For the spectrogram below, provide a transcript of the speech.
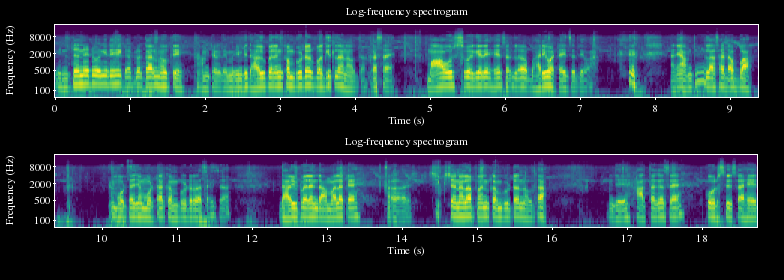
इंटरनेट वगैरे हे काय प्रकार नव्हते आमच्याकडे. म्हणजे मी दहावीपर्यंत कम्प्युटर बघितला नव्हता. कसं आहे? माऊस वगैरे हे सगळं भारी वाटायचं तेव्हा. आणि आमच्याकडला असा डब्बा मोठाच्या मोठा कम्प्युटर असायचा. दहावीपर्यंत आम्हाला काय शिक्षणाला पण कम्प्युटर नव्हता. म्हणजे आता कसं आहे कोर्सेस आहेत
